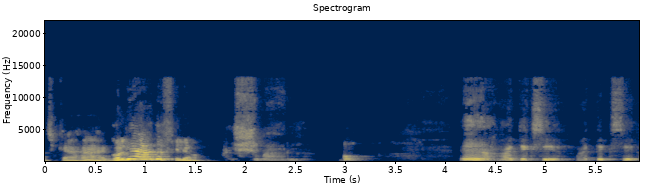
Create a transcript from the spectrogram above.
de carro. Ah, goleada, filhão. Bom. É, vai ter que ser, vai ter que ser.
